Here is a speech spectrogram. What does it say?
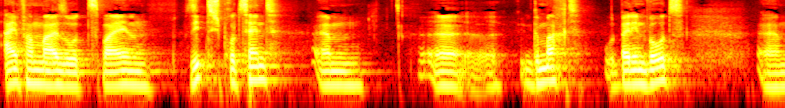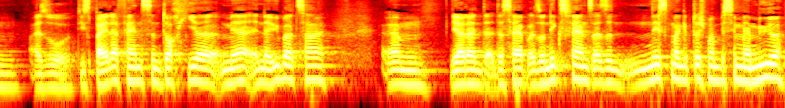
einfach mal so 72 Prozent ähm, äh, gemacht bei den Votes. Ähm, also die Spider-Fans sind doch hier mehr in der Überzahl. Ähm, ja, dann, deshalb, also Knicks-Fans, also nächstes Mal gebt euch mal ein bisschen mehr Mühe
